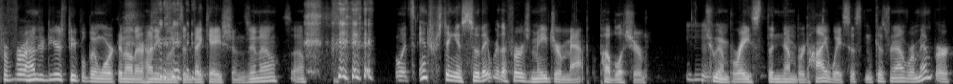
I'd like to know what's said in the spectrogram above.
for for a hundred years, people have been working on their honeymoons and vacations. You know, so what's interesting is so they were the first major map publisher Mhm. to embrace the numbered highway system because now remember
